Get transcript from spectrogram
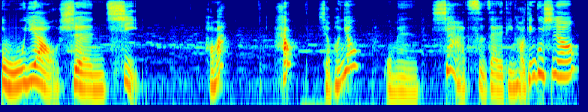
不要生气，好吗？好，小朋友，我们下次再来听好听故事哦。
